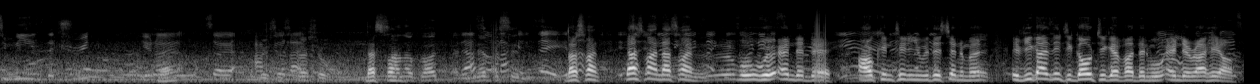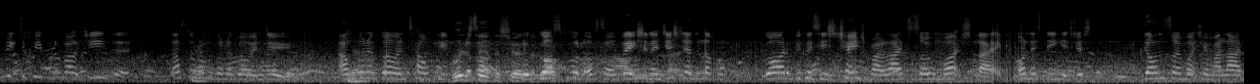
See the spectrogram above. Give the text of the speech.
to me is the truth. You know, so I Which feel is like special. That's Son fine. of God and that's never all I can say. It's That's fine. That's fine. That's fine. exactly, We'll, we'll end it there. Yeah, I'll continue with this gentleman. If you guys need to go together, then we'll No, end it I'm right gonna here. Go and speak to people about Jesus. That's what I'm gonna go and do. I'm gonna go and tell people We're about to share the the love. gospel of salvation and just share the love of God because He's changed my life so much. Like honestly, He's just done so much in my life,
